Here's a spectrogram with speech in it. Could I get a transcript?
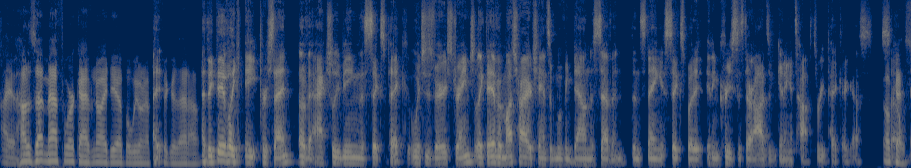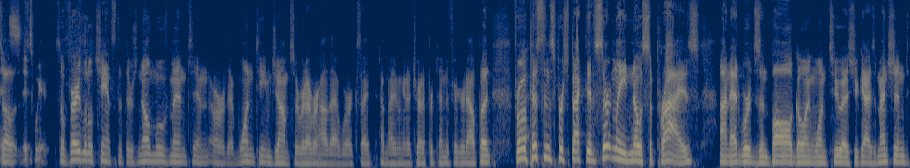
I, how does that math work? I have no idea, but we don't have to I, figure that out. I think they have like 8% of actually being the sixth pick, which is very strange. Like they have a much higher chance of moving down to seven than staying at six, but it, it increases their odds of getting a top three pick, I guess. So okay. So it's, it's, weird. So very little chance that there's no movement and, or that one team jumps or whatever, how that works. I, I'm not even going to try to pretend to figure it out. But from a Pistons perspective, certainly no surprise on Edwards and Ball going one, two, as you guys mentioned.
